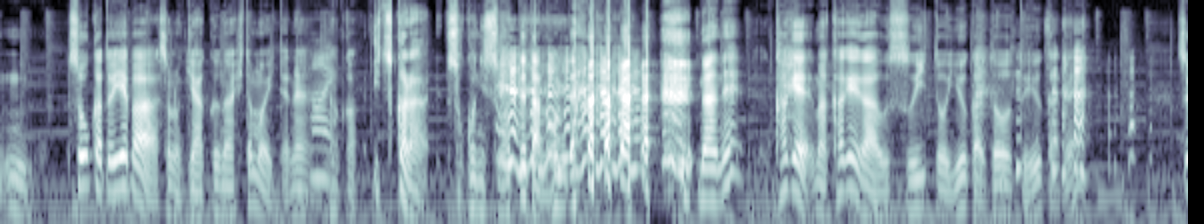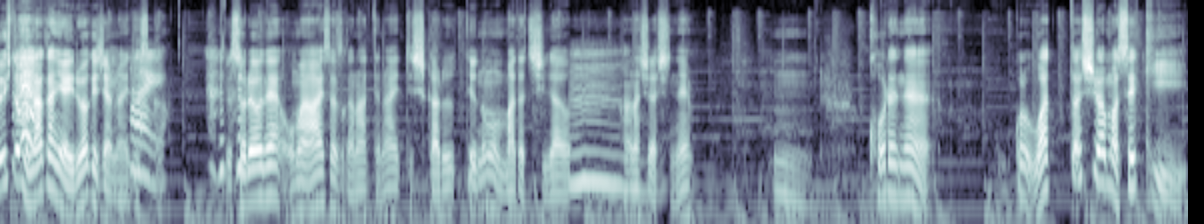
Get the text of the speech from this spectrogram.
うん、そうかといえばその逆な人もいてね、はい、なんかいつからそこに座ってたのみたいな。なね影まあ影が薄いというかどうというかね。そういう人も中にはいるわけじゃないですか。はい、でそれをねお前挨拶がなってないって叱るっていうのもまた違う話だしね。うん、これねこれ私はまあ席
